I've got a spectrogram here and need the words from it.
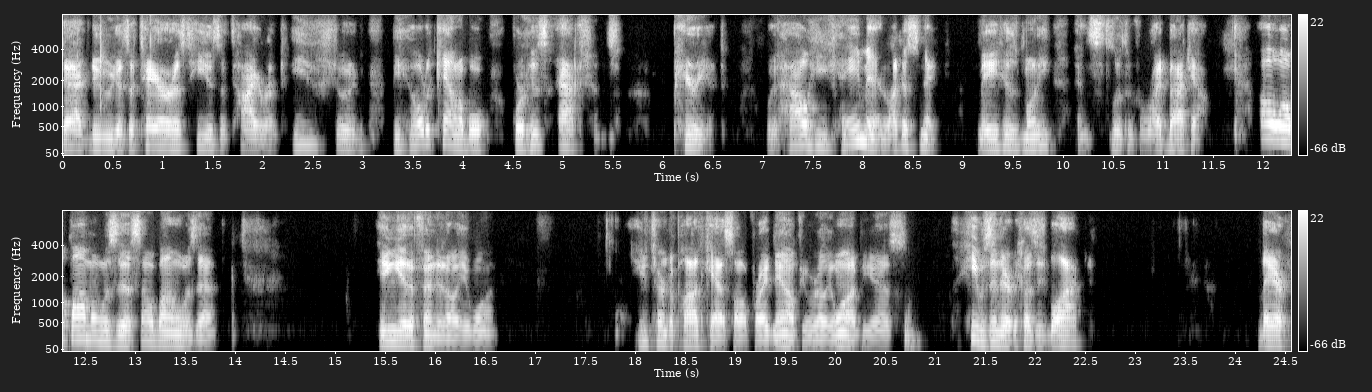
that dude is a terrorist. He is a tyrant. He should be held accountable for his actions period, with how he came in like a snake, made his money, and slithered right back out. Oh, Obama was this, oh, Obama was that. You can get offended all you want. You turn the podcast off right now if you really want, because he was in there because he's black. There.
